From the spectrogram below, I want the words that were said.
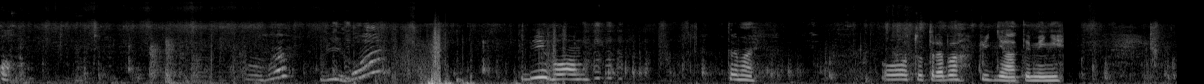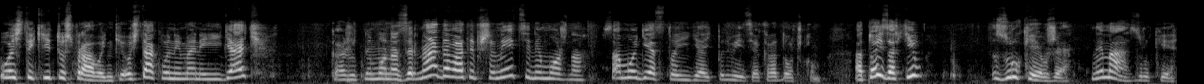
О. Ага. Бігом. Бігом. Тримай. О, тут треба підняти мені. Ось такі то справоньки. Ось так вони в мене їдять. Кажуть, не можна зерна давати, пшениці не можна. З Самого дитинства їдять, подивіться, як радочком. А той захотів з руки вже. Нема з руки.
